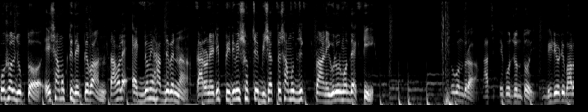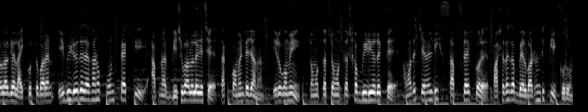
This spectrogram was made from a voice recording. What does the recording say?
কৌশলযুক্ত এই শামুকটি দেখতে পান, তাহলে একদমই হাত দেবেন না, কারণ এটি পৃথিবীর সবচেয়ে বিষাক্ত সামুদ্রিক প্রাণীগুলোর মধ্যে একটি। তো বন্ধুরা, আজ এ পর্যন্তই। ভিডিওটি ভালো লাগলে লাইক করতে পারেন। এই ভিডিওতে দেখানো কোন ফ্যাক্টটি আপনার বেশি ভালো লেগেছে তা কমেন্টে জানান। এরকমই চমৎকার চমৎকার সব ভিডিও দেখতে আমাদের চ্যানেলটি সাবস্ক্রাইব করে পাশে থাকা বেল বাটনটি ক্লিক করুন।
